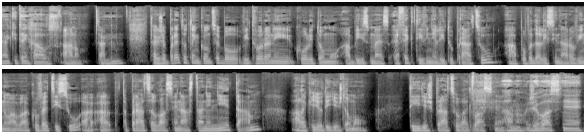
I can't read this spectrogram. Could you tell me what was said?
nejaký ten chaos. Áno, tak. Mm-hmm. Takže preto ten koncept bol vytvorený kvôli tomu, aby sme zefektívnili tú prácu a povedali si na rovinu, ako veci sú a, a tá práca vlastne nastane nie tam, ale keď odídeš domov. ty ideš pracovať vlastne. Áno, že vlastne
